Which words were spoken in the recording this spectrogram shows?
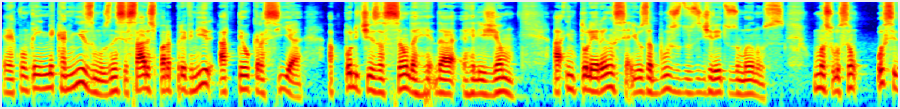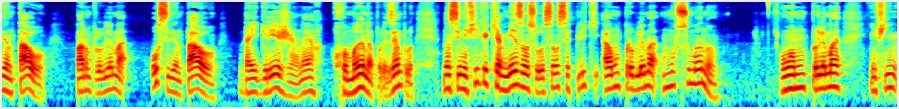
é, contém mecanismos necessários para prevenir a teocracia, a politização da, da religião, a intolerância e os abusos dos direitos humanos. Uma solução ocidental para um problema ocidental da igreja né, romana, por exemplo, não significa que a mesma solução se aplique a um problema muçulmano ou a um problema, enfim,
